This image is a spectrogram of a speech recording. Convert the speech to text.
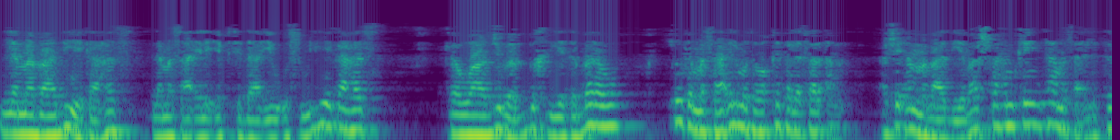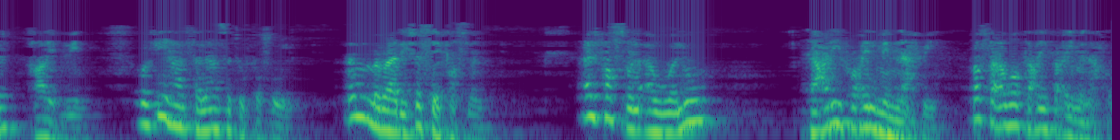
لمبادئ كهس لمسائل ابتدائي وأصولية كهس كواجب بخية برو چونك مسائل متوقفة لسر أم. أشياء أم مبادئ باش فهم كين تا مسائل تر حالي بوين. وفيها ثلاثة فصول. أم مبادئ شسي فصلا؟ الفصل الأول تعريف علم النحو. فصل أول تعريف علم النحو.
